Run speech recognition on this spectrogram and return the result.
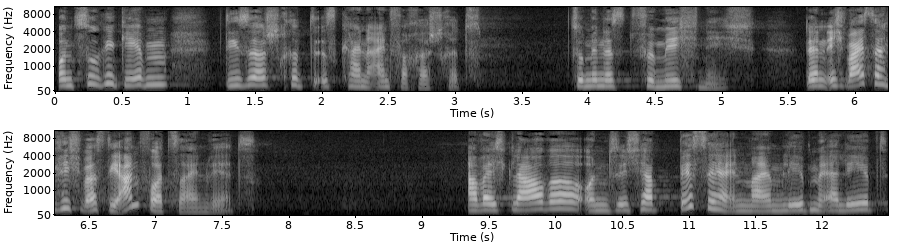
Und zugegeben, dieser Schritt ist kein einfacher Schritt. Zumindest für mich nicht. Denn ich weiß ja nicht, was die Antwort sein wird. Aber ich glaube und ich habe bisher in meinem Leben erlebt,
